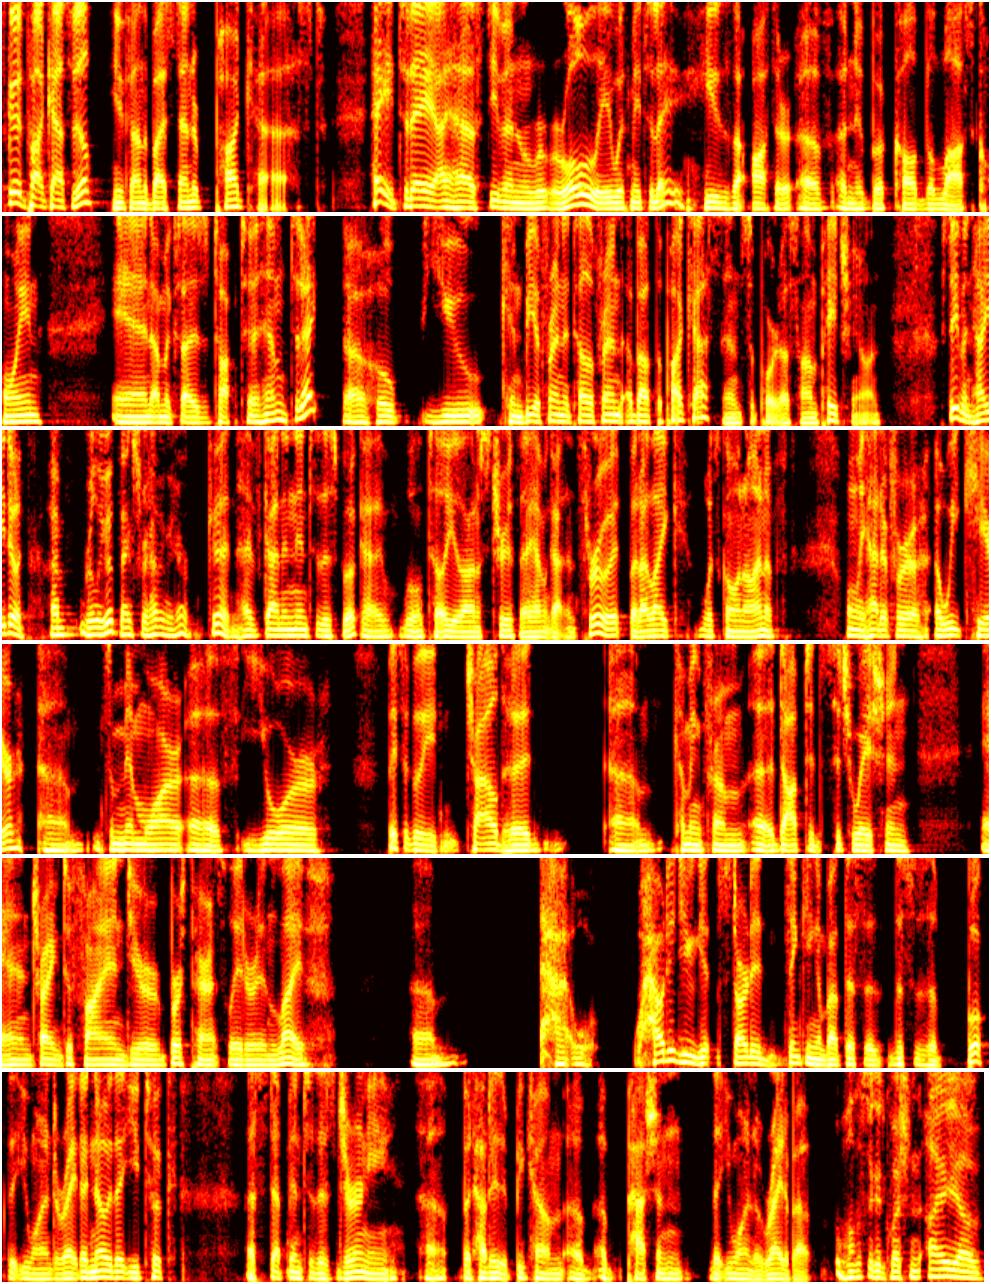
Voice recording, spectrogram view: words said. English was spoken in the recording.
What's good, Podcastville? You found the Bystander Podcast. Hey, today I have Stephen R- Rowley with me today. He's the author of a new book called The Lost Coin, and I'm excited to talk to him today. I hope you can be a friend and tell a friend about the podcast and support us on Patreon. Stephen, how you doing? I'm really good. Thanks for having me here. Good. I've gotten into this book. I will tell you the honest truth. I haven't gotten through it, but I like what's going on. I've only had it for a, week here. Um, it's a memoir of your basically childhood, um, coming from an adopted situation and trying to find your birth parents later in life. Um, how, how did you get started thinking about this? Uh, this is a book that you wanted to write. I know that you took a step into this journey, uh, but how did it become a, a passion that you wanted to write about? Well, that's a good question. I, uh,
